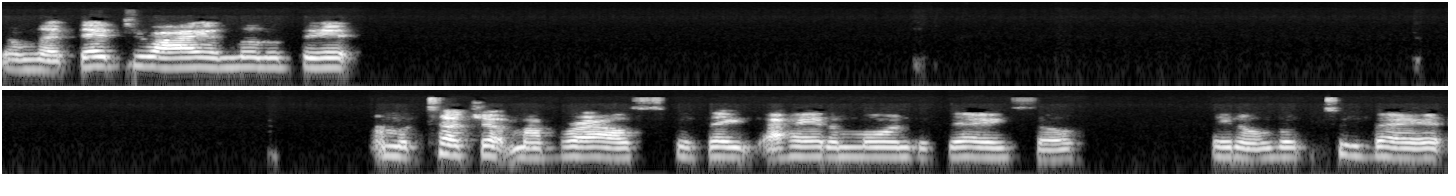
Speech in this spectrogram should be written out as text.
So let that dry a little bit. I'm gonna touch up my brows because they I had them on today, so they don't look too bad.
